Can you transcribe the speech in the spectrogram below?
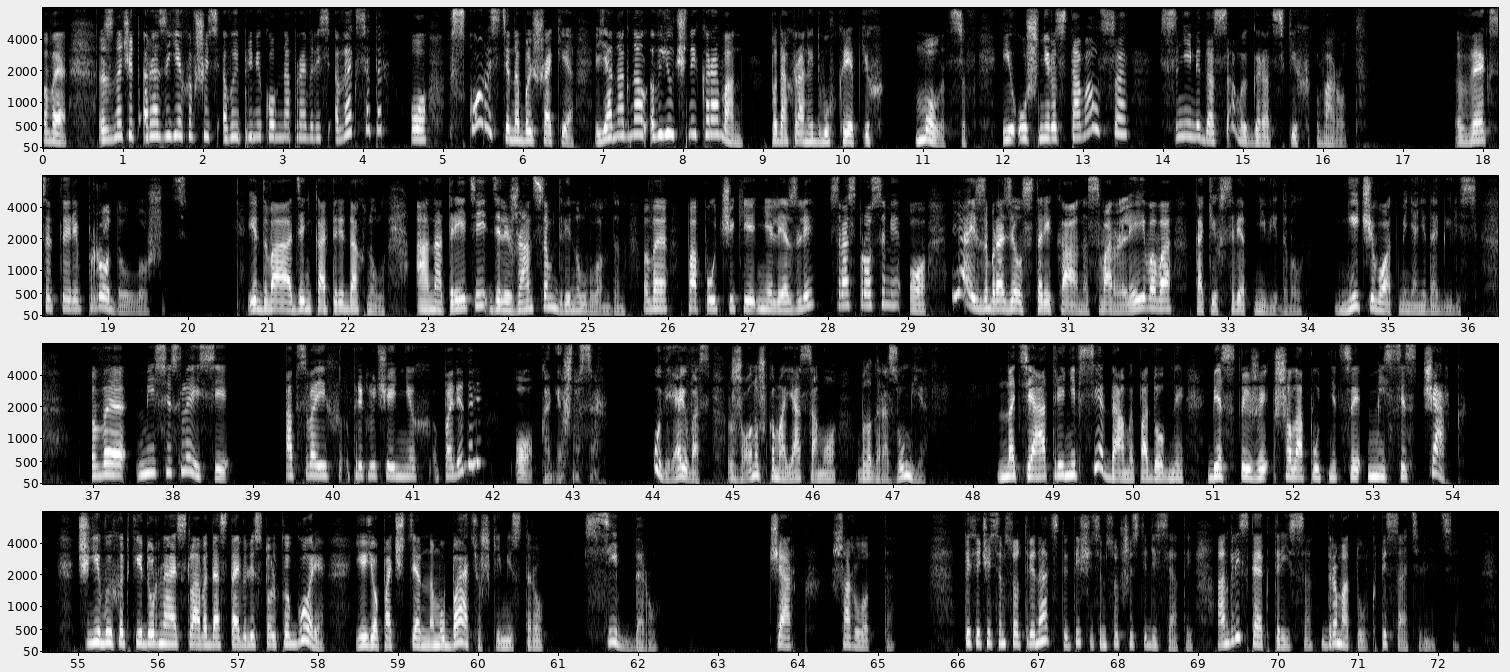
В. Значит, разъехавшись, вы прямиком направились в Эксетер? О, в скорости на Большаке я нагнал вьючный караван под охраной двух крепких молодцев и уж не расставался с ними до самых городских ворот. В Эксетере продал лошадь и два денька передохнул, а на третий дилижансом двинул в Лондон. В попутчики не лезли с расспросами? О, я изобразил старикана сварливого, каких свет не видывал. Ничего от меня не добились. В миссис Лейси об своих приключениях поведали? О, конечно, сэр. Уверяю вас, женушка моя само благоразумие. На театре не все дамы подобны бесстыжей шалопутнице миссис Чарк, чьи выходки и дурная слава доставили столько горя ее почтенному батюшке мистеру Сибберу. Чарк, Шарлотта. 1713-1760. Английская актриса, драматург, писательница.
